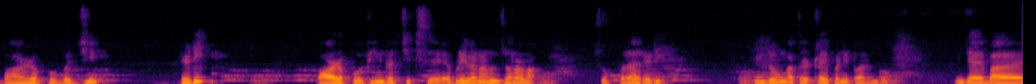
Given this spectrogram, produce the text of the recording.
வாழைப்பூ பஜ்ஜி ரெடி வாழைப்பூ ஃபிங்கர் சிப்ஸு எப்படி வேணாலும் சொல்லலாம். சூப்பராக ரெடி நீங்களும் உங்கள் அத்தை ட்ரை பண்ணி பாருங்க. என்ஜாய் பாய்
